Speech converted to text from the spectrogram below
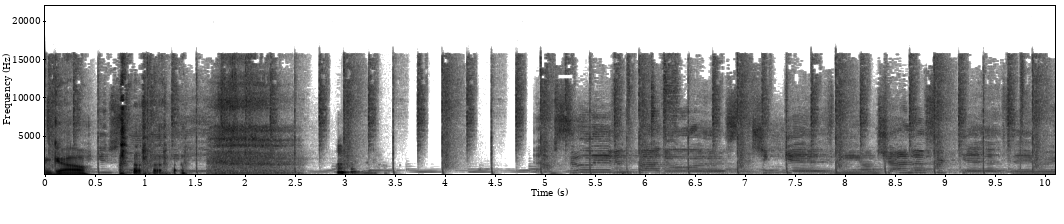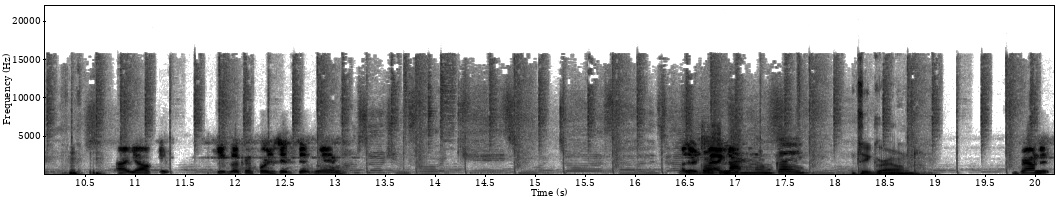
On, go. All right, y'all keep keep looking for Zip Zip Man. Oh, there's Magnum. Magnum guy. Is he ground? Grounded.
